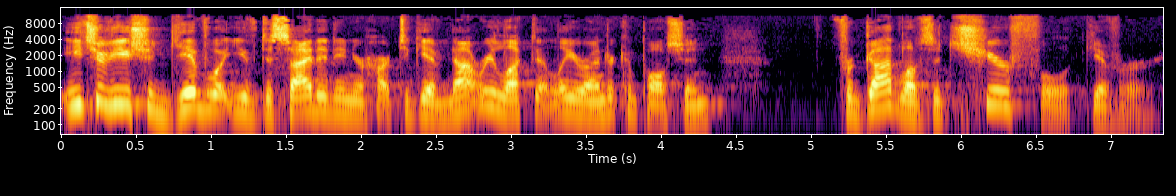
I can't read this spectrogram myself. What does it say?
Each of you should give what you've decided in your heart to give, not reluctantly or under compulsion, for God loves a cheerful giver.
